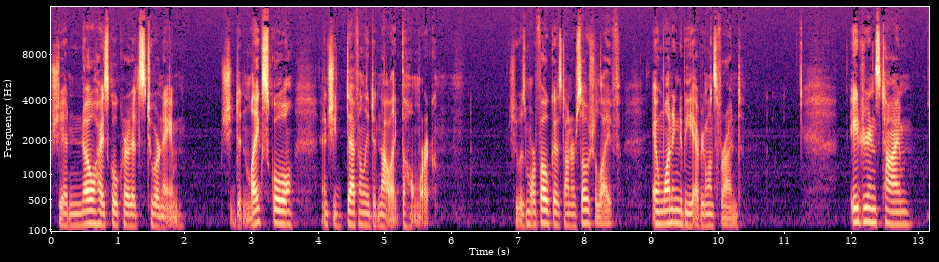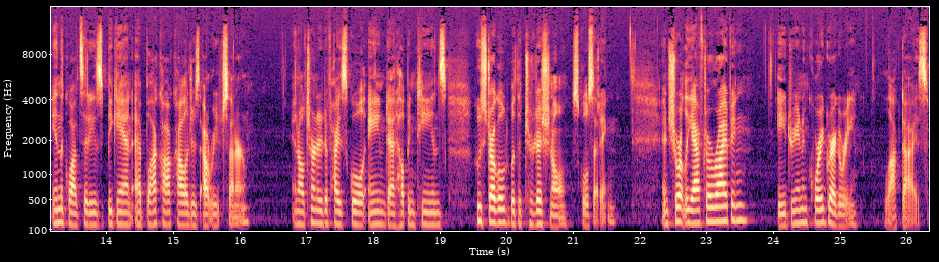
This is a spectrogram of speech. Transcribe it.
she had no high school credits to her name. She didn't like school, and she definitely did not like the homework. She was more focused on her social life and wanting to be everyone's friend. Adrianne's time in the Quad Cities began at Black Hawk College's Outreach Center, an alternative high school aimed at helping teens who struggled with a traditional school setting. And shortly after arriving, Adrianne and Cory Gregory locked eyes.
